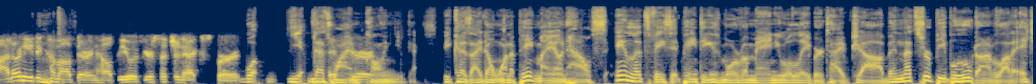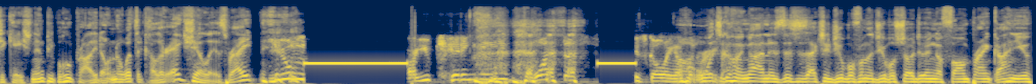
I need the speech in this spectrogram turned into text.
I don't need to come out there and help you if you're such an expert. Well, yeah, that's If why I'm calling you guys because I don't want to paint my own house. And let's face it, painting is more of a manual labor type job, and that's for people who don't have a lot of education and people who probably don't know what the color eggshell is, right? You are you kidding me? What the is going on? What's right going on is this is actually Jubal from the Jubal Show doing a phone prank on you,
